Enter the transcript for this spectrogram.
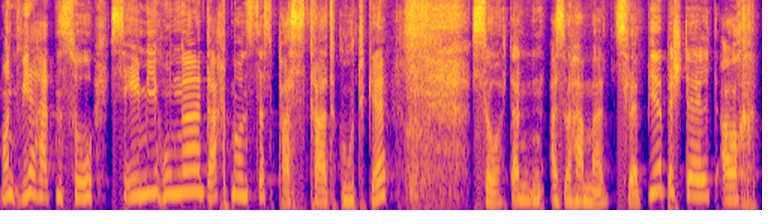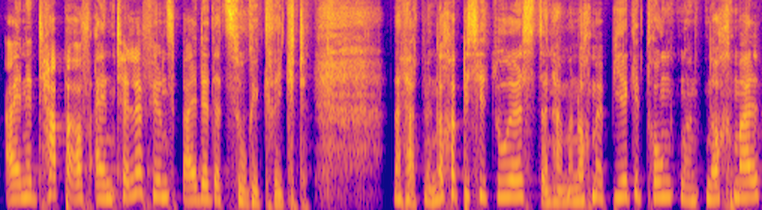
Und wir hatten so Semi-Hunger, dachten wir uns, das passt gerade gut, gell? So, dann also haben wir zwei Bier bestellt, auch eine Tappe auf einen Teller für uns beide dazugekriegt. Dann hatten wir noch ein bisschen Durst, dann haben wir noch mal Bier getrunken und noch mal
